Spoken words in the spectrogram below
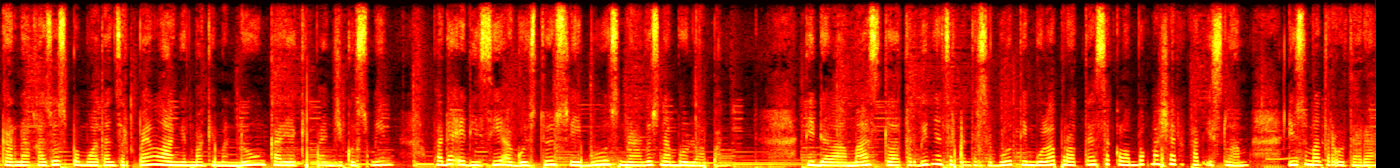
karena kasus pemuatan cerpen Langit Makin Mendung karya Kipanji Kusmin pada edisi Agustus 1968. Tidak lama setelah terbitnya cerpen tersebut, timbullah protes sekelompok masyarakat Islam di Sumatera Utara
